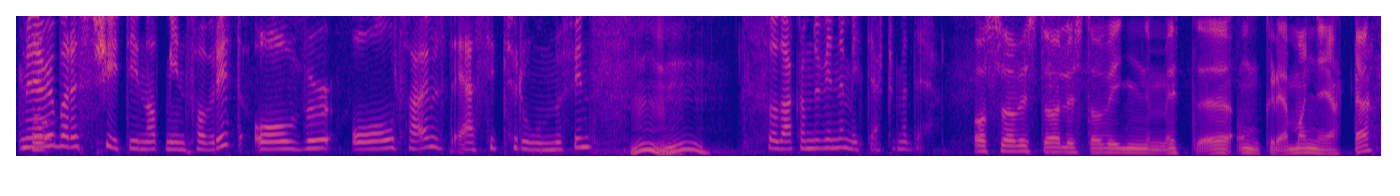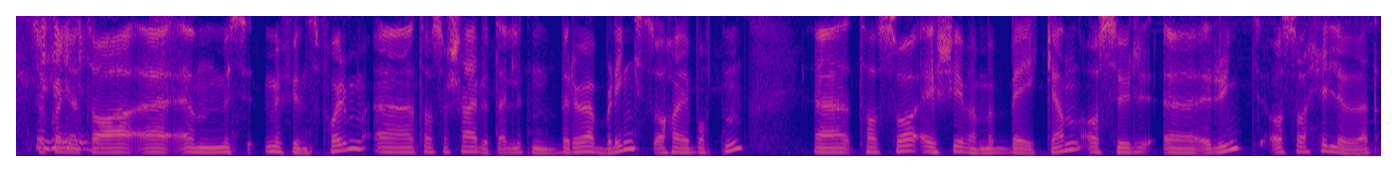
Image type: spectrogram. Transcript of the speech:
Men jeg vil bare skyte inn at min favoritt over all times, det er sitronmuffins. Mm. Så da kan du vinne mitt hjerte med det. Og så hvis du har lyst til å vinne mitt uh, ordentlige mannehjerte, så kan du ta uh, en muffinsform, Uh, ta så skjære ut en liten brødblings og ha i bunnen. Uh, ta så ei skive med bacon og surr rundt, og så heller du et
